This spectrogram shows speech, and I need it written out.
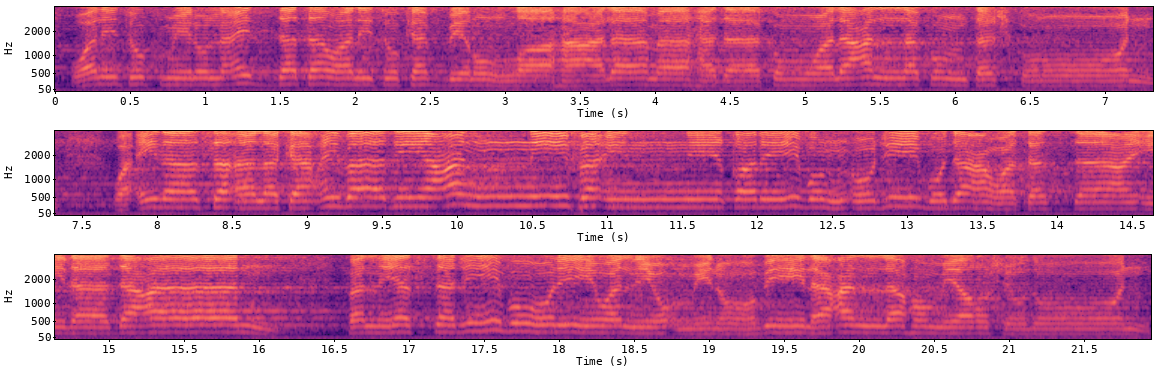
وَلِتُكْمِلُوا الْعِدَّةَ وَلِتُكَبِّرُوا اللَّهَ عَلَى مَا هَدَاكُمْ وَلَعَلَّكُمْ تَشْكُرُونَ. وَإِذَا سَأَلَكَ عِبَادِي عَنِّي فَإِنِّي قَرِيبٌ أُجِيبُ دَعْوَةَ الدَّاعِ إِذَا دَعَانِ. فَلْيَسْتَجِيبُوا لِي وَلْيُؤْمِنُوا بِي لَعَلَّهُمْ يَرْشُدُونَ.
